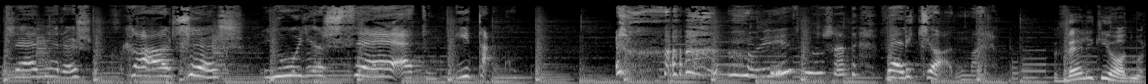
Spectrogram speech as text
treniraš, skačeš, julješ se, eto, i tako. Vi slušate veliki odmor. Veliki odmor.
